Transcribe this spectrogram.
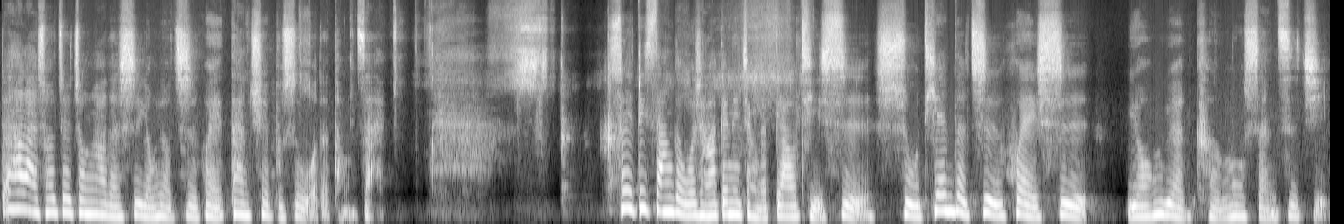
对他来说，最重要的是拥有智慧，但却不是我的同在。所以第三个我想要跟你讲的标题是：属天的智慧是永远渴慕神自己。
